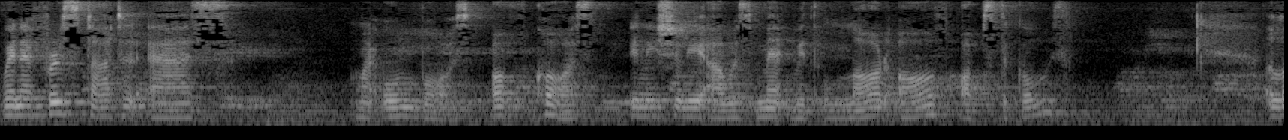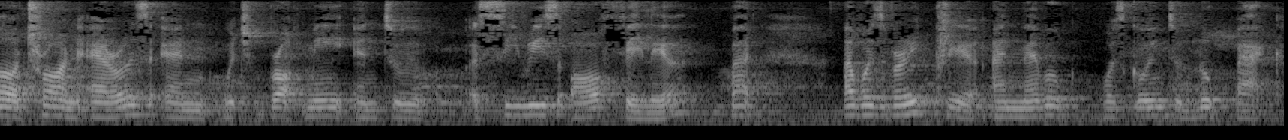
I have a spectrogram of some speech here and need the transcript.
When I first started as my own boss, of course, initially I was met with a lot of obstacles, a lot of trial and errors, and which brought me into a series of failure. But I was very clear I never was going to look back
